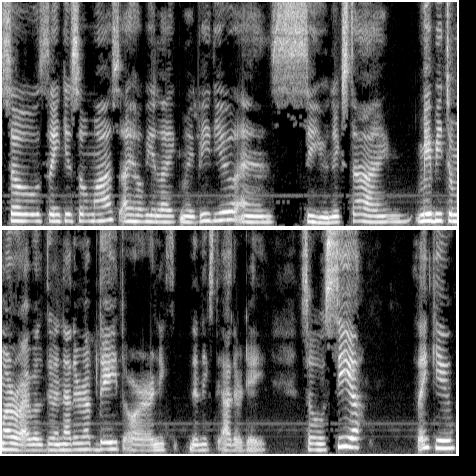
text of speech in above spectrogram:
so thank you so much. I hope you like my video and see you next time. Maybe tomorrow I will do another update or next the next other day. So see ya. Thank you.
